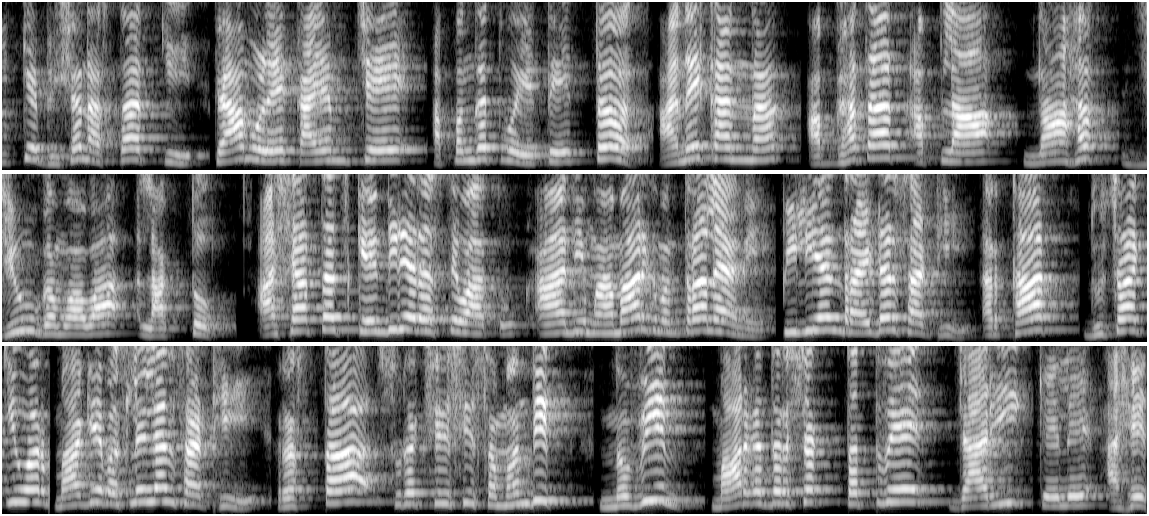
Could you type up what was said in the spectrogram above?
इतके भीषण असतात की त्यामुळे कायम कायमचे अपंगत्व येते तर अनेकांना अपघातात आपला नाहक जीव गमवावा लागतो. अशातच केंद्रीय रस्ते वाहतूक आणि महामार्ग मंत्रालयाने पिलियन रायडरसाठी अर्थात दुचाकीवर मागे बसलेल्यांसाठी रस्ता सुरक्षेशी संबंधित नवीन मार्गदर्शक तत्वे जारी केले आहेत.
